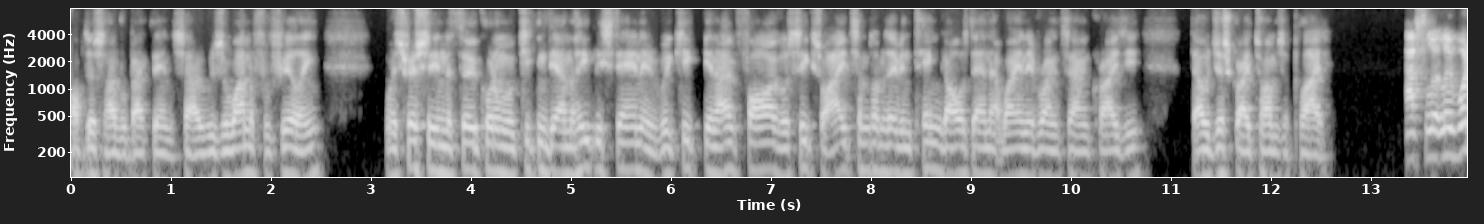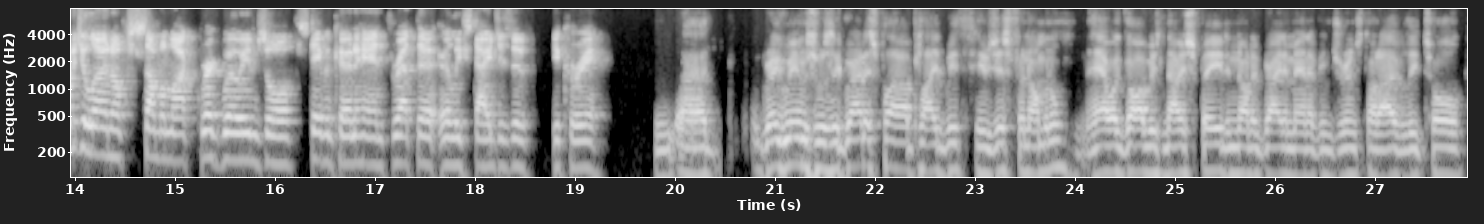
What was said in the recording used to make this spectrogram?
Optus Oval back then. So it was a wonderful feeling, especially in the third quarter when we were kicking down the Heatley stand, and we kicked, you know, five or six or eight, sometimes even ten goals down that way, and everyone's going crazy. They were just great times to play. Absolutely. What did you learn off someone like Greg Williams or Stephen Kernahan throughout the early stages of your career? Uh, Greg Williams was the greatest player I played with. He was just phenomenal. How a guy with no speed and not a great amount of endurance, not overly tall,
